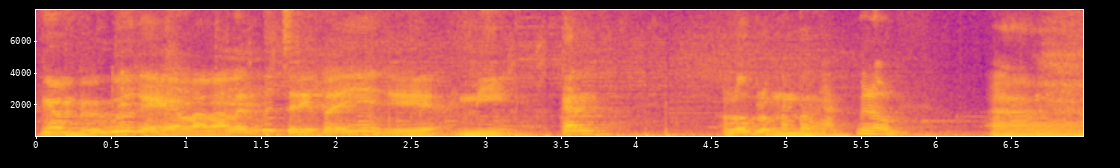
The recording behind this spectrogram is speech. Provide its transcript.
nggak menurut gue kayak La La Land tuh ceritanya kayak nih kan lu belum nonton kan Belum. Eh,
